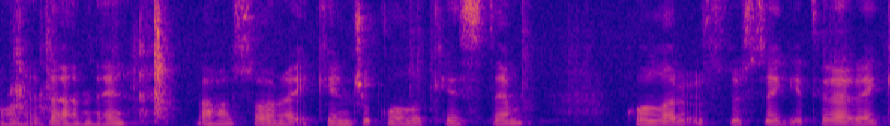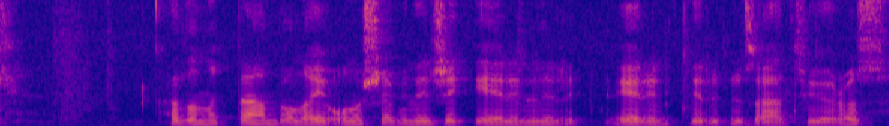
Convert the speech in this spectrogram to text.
O nedenle daha sonra ikinci kolu kestim. Kolları üst üste getirerek kalınlıktan dolayı oluşabilecek eğrilik, eğrilikleri düzeltiyoruz.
